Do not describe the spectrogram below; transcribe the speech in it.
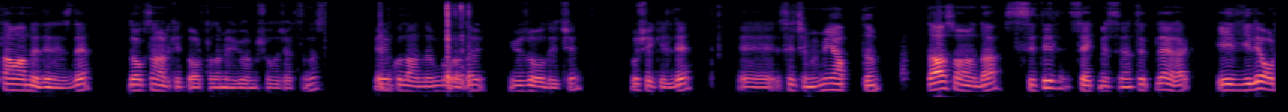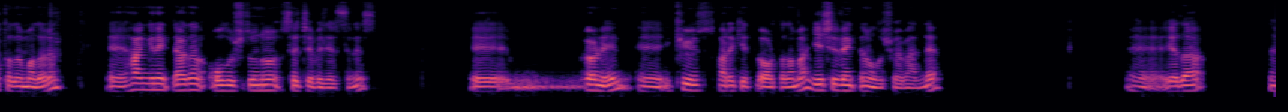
tamam dediğinizde 90 hareketli ortalamayı görmüş olacaksınız. Benim kullandığım burada 100 olduğu için bu şekilde e, seçimimi yaptım. Daha sonra da stil sekmesine tıklayarak ilgili ortalamaların e, hangi renklerden oluştuğunu seçebilirsiniz. E, örneğin e, 200 hareketli ortalama yeşil renkten oluşuyor bende. Ya da e,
